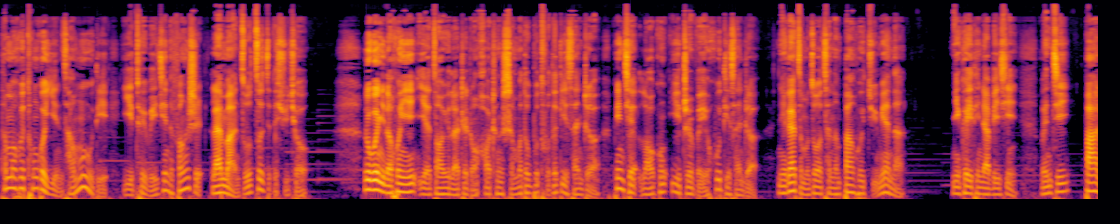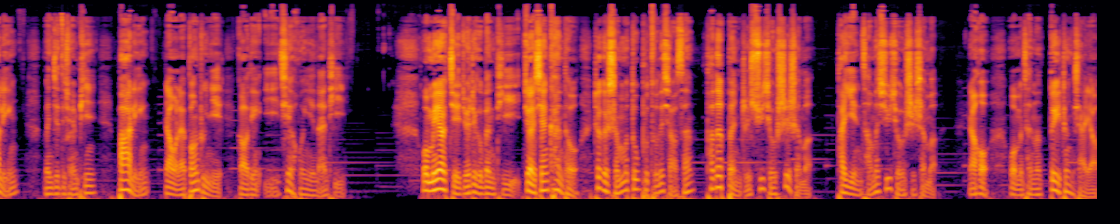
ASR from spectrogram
他们会通过隐藏目的、以退为进的方式来满足自己的需求。如果你的婚姻也遭遇了这种号称什么都不图的第三者，并且老公一直维护第三者，你该怎么做才能扳回局面呢？你可以添加微信文姬八零。文姬的全拼八零，让我来帮助你搞定一切婚姻难题。我们要解决这个问题，就要先看透这个什么都不图的小三，他的本质需求是什么，他隐藏的需求是什么，然后我们才能对症下药，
